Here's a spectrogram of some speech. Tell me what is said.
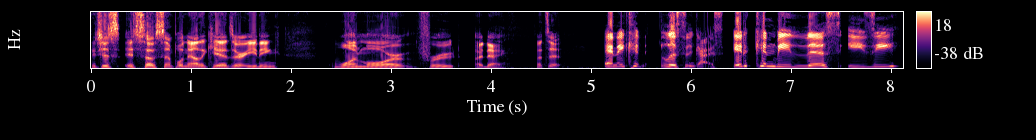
It's just it's so simple. Now the kids are eating one more fruit a day. That's it. And it can, listen, guys, it can be this easy.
